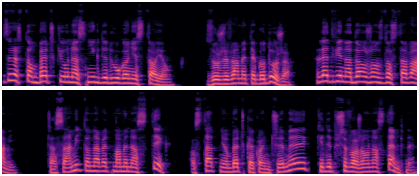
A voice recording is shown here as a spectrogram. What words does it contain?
Zresztą beczki u nas nigdy długo nie stoją. Zużywamy tego dużo. Ledwie nadążą z dostawami. Czasami to nawet mamy na styk. Ostatnią beczkę kończymy, kiedy przywożą następne.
